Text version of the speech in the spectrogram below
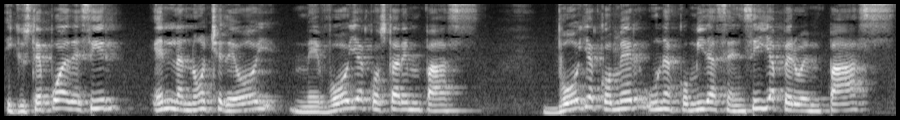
Y que usted pueda decir en la noche de hoy, me voy a acostar en paz, voy a comer una comida sencilla pero en paz.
